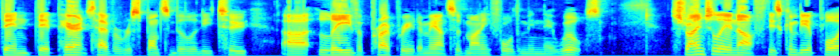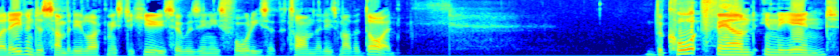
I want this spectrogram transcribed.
then their parents have a responsibility to uh, leave appropriate amounts of money for them in their wills. Strangely enough, this can be applied even to somebody like Mr. Hughes, who was in his 40s at the time that his mother died. The court found in the end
